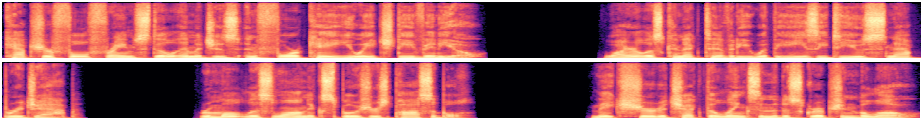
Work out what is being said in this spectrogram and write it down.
Capture full-frame still images and 4K UHD video wireless connectivity with the easy-to-use SnapBridge app. Remoteless long exposures possible. Make sure to check the links in the description below.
